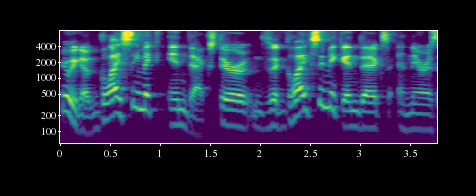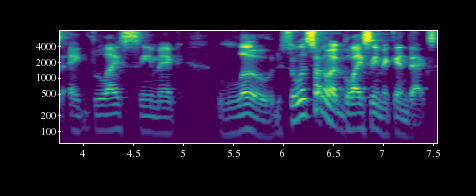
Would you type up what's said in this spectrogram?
Here we go. Glycemic index. There's a glycemic index and there is a glycemic load. So let's talk about glycemic index.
